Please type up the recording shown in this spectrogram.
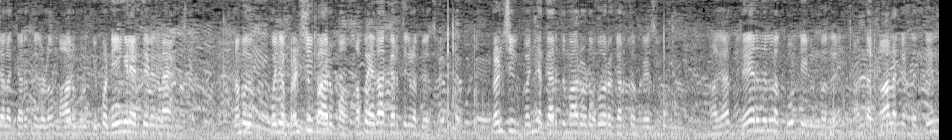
சில கருத்துக்களும் மாறுபடும். இப்போ நீங்களே எடுத்துக்கிடுங்களேன் நமக்கு கொஞ்சம் ஃப்ரெண்ட்ஷிப்பா இருப்போம். அப்ப ஏதாவது கருத்துக்களை பேசுவோம். ஃப்ரெண்ட்ஷிப் கொஞ்சம் கருத்து மாறுபடும் போது ஒரு கருத்தை பேசுவோம். ஆக தேர்தலில் கூட்டணி என்பது அந்த காலகட்டத்தில்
